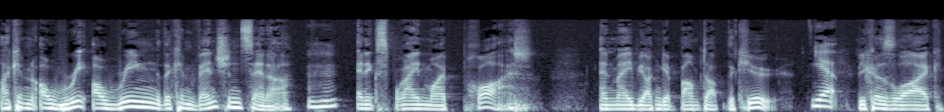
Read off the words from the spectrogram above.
I can I'll I'll ring the convention center mm-hmm. and explain my plight, and maybe I can get bumped up the queue Yep. because like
